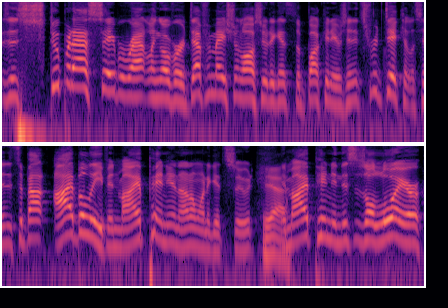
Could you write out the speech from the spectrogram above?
this stupid ass saber rattling over a defamation lawsuit against the Buccaneers, and it's ridiculous. And it's about, I believe, in my opinion, I don't want to get sued. Yeah. In my opinion, this is a lawyer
